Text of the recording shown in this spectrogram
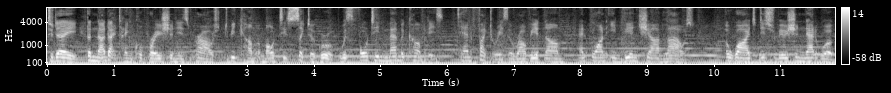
Today, the Nha Đại Thanh Corporation is proud to become a multi-sector group with 14 member companies, 10 factories around Vietnam and one in Vientiane, Laos. A wide distribution network,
